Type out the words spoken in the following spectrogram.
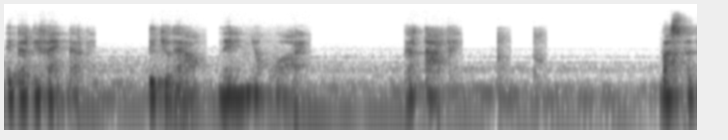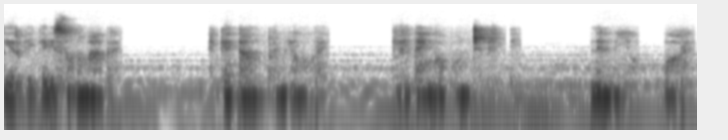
e per difendervi vi chiuderò nel mio cuore per darvi tutto. Basta dirvi che vi sono madre e che è tanto il mio amore che vi tengo concepiti nel mio cuore.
